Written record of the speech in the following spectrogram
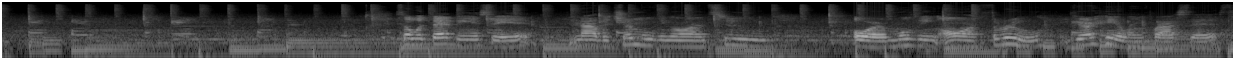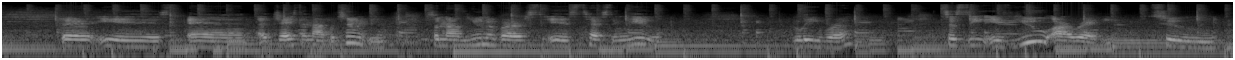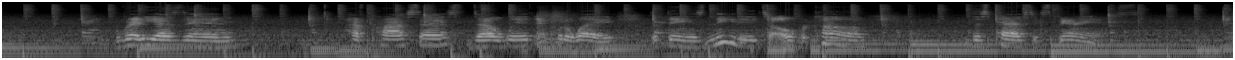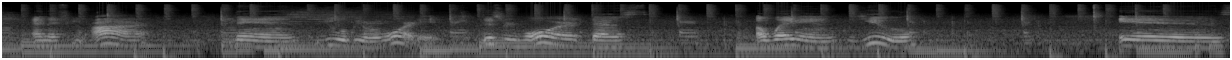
so with that being said now that you're moving on to or moving on through your healing process there is an adjacent opportunity. So now the universe is testing you, Libra, to see if you are ready to, ready as in have processed, dealt with, and put away the things needed to overcome this past experience. And if you are, then you will be rewarded. This reward that's awaiting you is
